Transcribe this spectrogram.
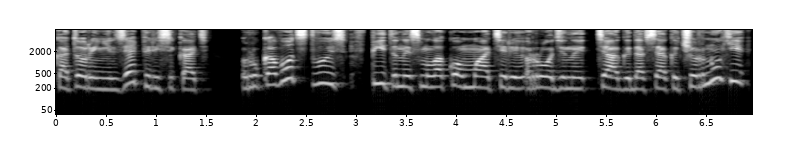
которые нельзя пересекать. Руководствуясь впитанной с молоком матери родины тягой до всякой чернухи,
